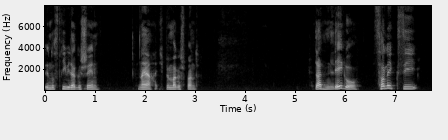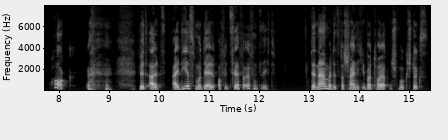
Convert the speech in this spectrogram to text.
Industrie wieder geschehen. Naja, ich bin mal gespannt. Dann Lego. Sonic the Hawk wird als Ideas-Modell offiziell veröffentlicht. Der Name des wahrscheinlich überteuerten Schmuckstücks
